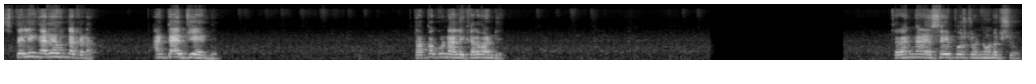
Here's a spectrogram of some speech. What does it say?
స్పెల్లింగ్ అదే ఉంది అక్కడ. అని టైప్ చేయండి. తప్పకుండా అది కలవండి. తెలంగాణ ఎస్ఐ పోస్ట్ ఉండి ఉండొచ్చు.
